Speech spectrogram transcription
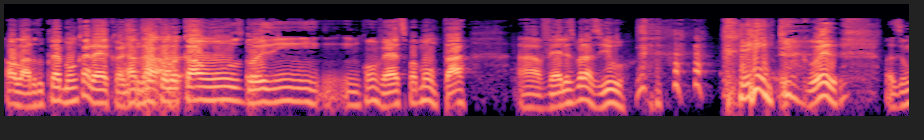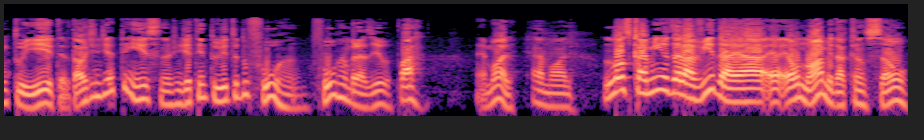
Ao lado do Clebão Careca. Acho É, que eu vou da- colocar os dois em, em conversa para montar a Velhas Brasil. que coisa. Fazer um Twitter. Tal. Hoje em dia tem isso, né? Hoje em dia tem Twitter do Fulham. Fulham Brasil. Pá, É mole? é mole. Los Caminhos de la Vida é, a- é- é o nome da canção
